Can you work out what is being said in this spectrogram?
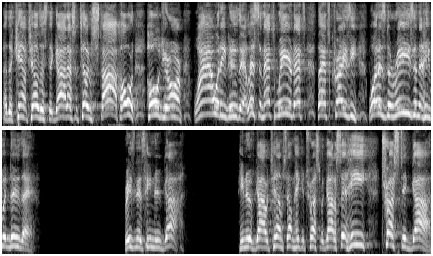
Uh, the account tells us that God has to tell him, stop, hold, hold your arm. Why would he do that? Listen, that's weird. That's, that's crazy. What is the reason that he would do that? Reason is he knew God. He knew if God would tell him something, he could trust what God has said. He trusted God.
